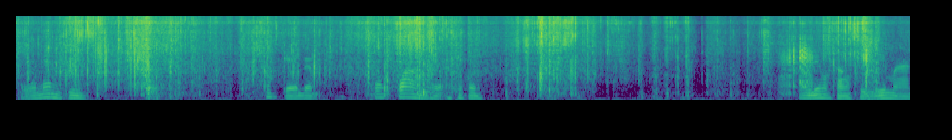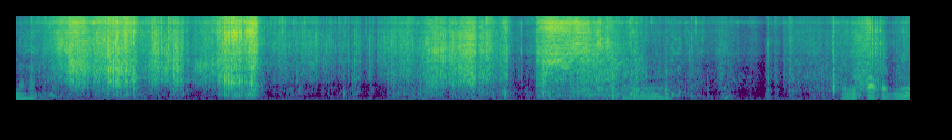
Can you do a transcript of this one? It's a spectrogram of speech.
โอ้แน่นจริงต้องแกะแบบกว้างๆเลยทุกคนอันนี้ผมสั่งสีนี้มานะครับ เป็นลูกกอกแบบนี้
